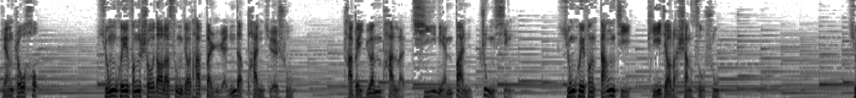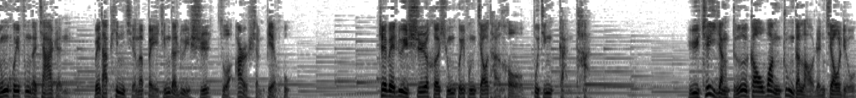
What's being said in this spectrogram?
两周后，熊辉峰收到了宋教他本人的判决书。他被冤判了七年半重刑，熊辉峰当即提交了上诉书。熊辉峰的家人为他聘请了北京的律师做二审辩护。这位律师和熊辉峰交谈后不禁感叹：“与这样德高望重的老人交流，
